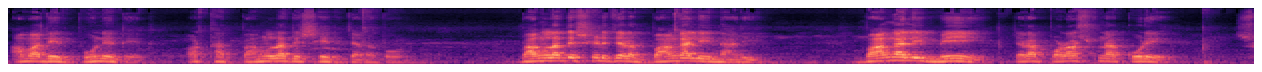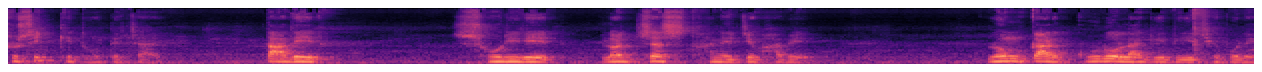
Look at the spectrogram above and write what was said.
আমাদের বোনেদের, অর্থাৎ বাংলাদেশের যারা বোন, বাংলাদেশের যারা বাঙালি নারী, বাঙালি মেয়ে যারা পড়াশোনা করে সুশিক্ষিত হতে চায়, তাদের শরীরের লজ্জাস্থানে যেভাবে লঙ্কার গুঁড়ো লাগিয়ে দিয়েছে বলে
